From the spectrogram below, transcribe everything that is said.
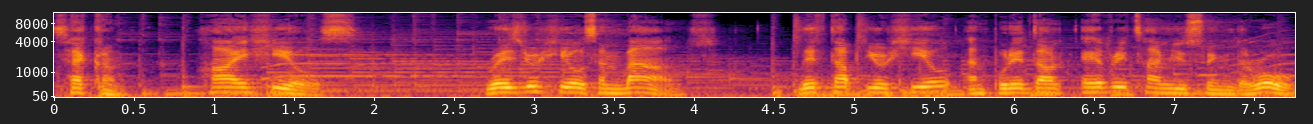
Second, high heels. Raise your heels and bounce. Lift up your heel and put it down every time you swing the rope.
